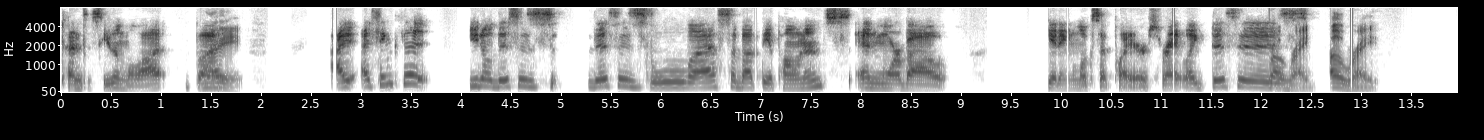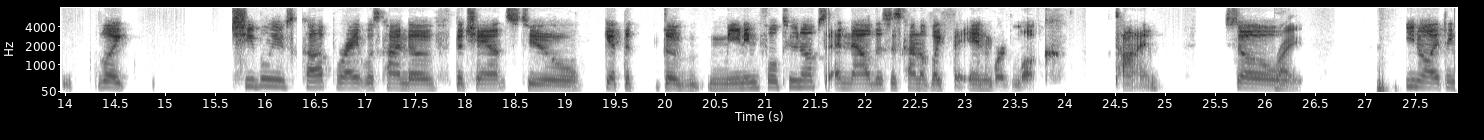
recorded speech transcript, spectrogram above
tend to see them a lot. But right. I, I think that you know this is this is less about the opponents and more about getting looks at players, right? Like this is Oh, right. Oh, right. like SheBelieves cup right was kind of the chance to get the the meaningful tune-ups and now this is kind of like the inward look time so Right. You know i think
